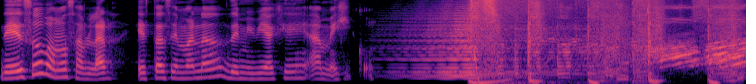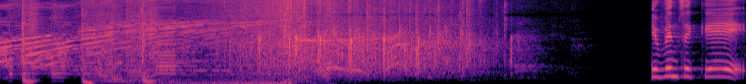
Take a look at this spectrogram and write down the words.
de eso vamos a hablar esta semana de mi viaje a México. Yo pensé que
